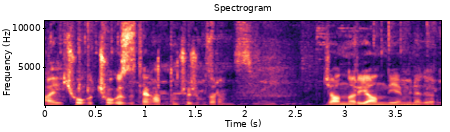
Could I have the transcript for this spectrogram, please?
Ay çok çok hızlı tek attım çocuklara. Canları yandı yemin ederim.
